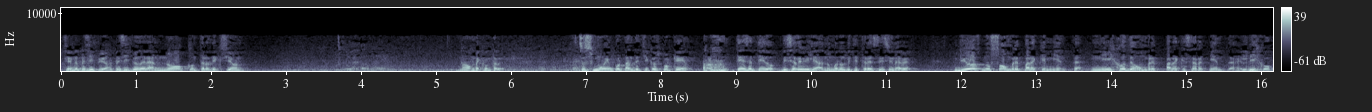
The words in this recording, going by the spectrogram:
Siguiente principio, el principio de la no contradicción. No me contradigo. No me. Esto es muy importante, chicos, porque tiene sentido. Dice la Biblia, números 23 y 19. Dios no es hombre para que mienta, ni hijo de hombre para que se arrepienta. Él dijo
